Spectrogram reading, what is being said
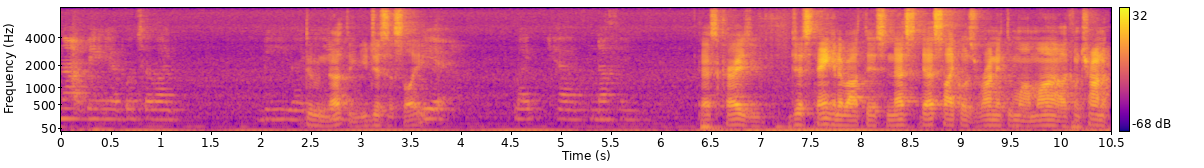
not being able to like be like do nothing. You just a slave. Yeah, like have nothing. That's crazy. Just thinking about this, and that's that's like what's running through my mind. Like I'm trying to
